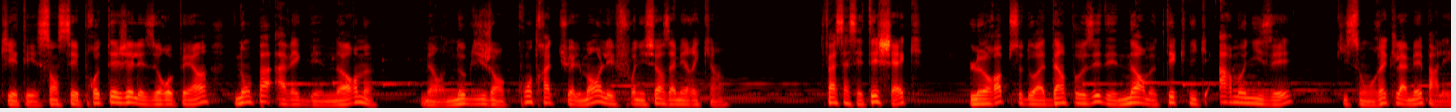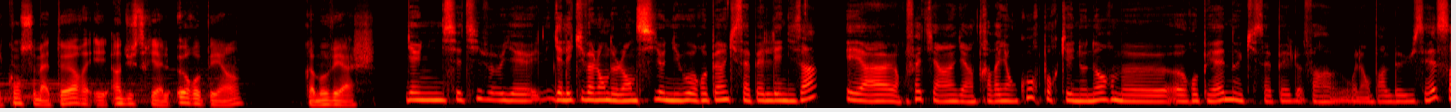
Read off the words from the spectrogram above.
qui était censé protéger les Européens non pas avec des normes, mais en obligeant contractuellement les fournisseurs américains. Face à cet échec, l'Europe se doit d'imposer des normes techniques harmonisées qui sont réclamées par les consommateurs et industriels européens, comme OVH. Il y a une initiative, il y a, l'équivalent de l'ANSI au niveau européen qui s'appelle l'ENISA, et euh, en fait, il y, a un, travail en cours pour qu'il y ait une norme euh, européenne qui s'appelle, enfin voilà, on parle de UCS.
